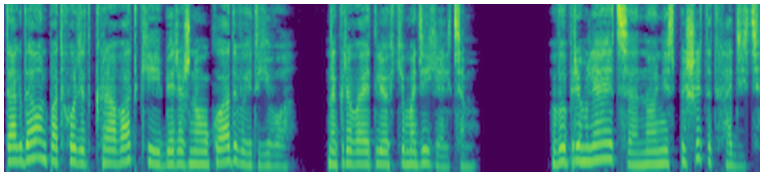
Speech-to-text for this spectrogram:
Тогда он подходит к кроватке и бережно укладывает его, накрывает легким одеяльцем. Выпрямляется, но не спешит отходить.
